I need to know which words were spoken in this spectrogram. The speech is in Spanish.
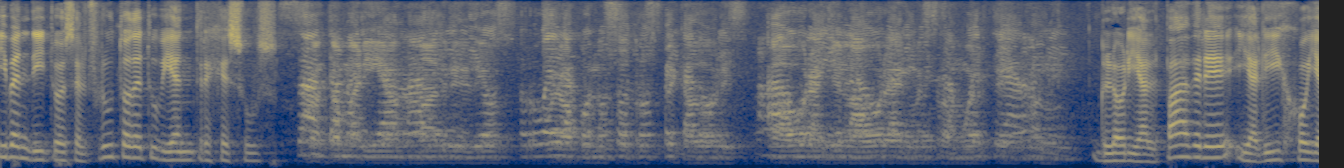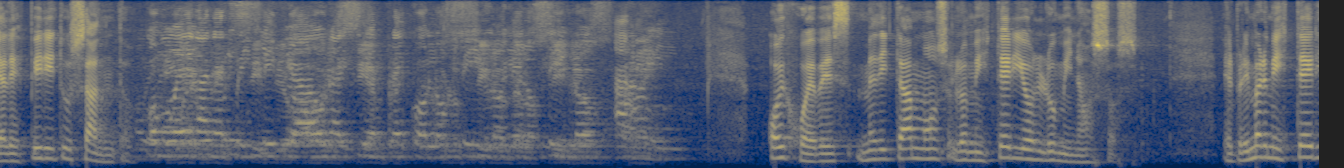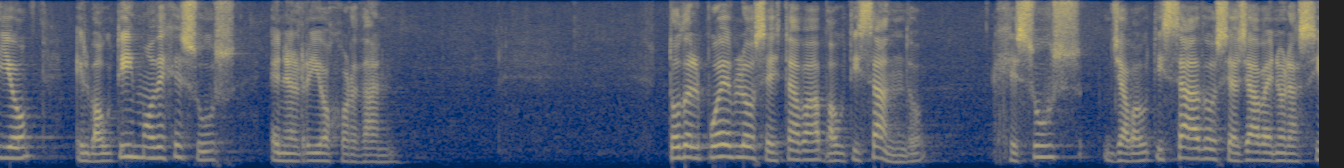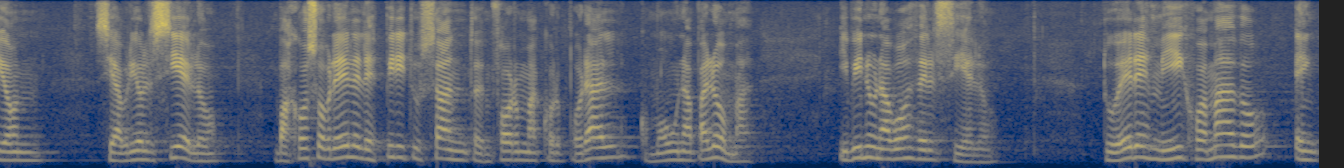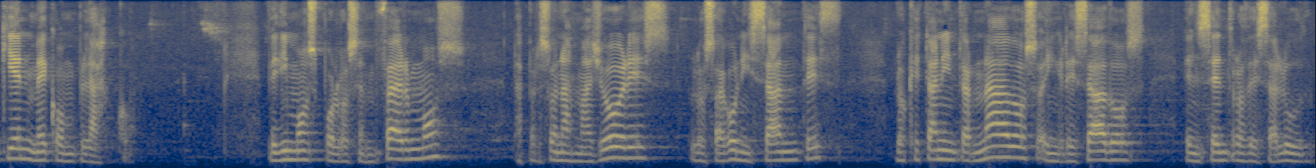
y bendito es el fruto de tu vientre, Jesús. Santa María, Madre de Dios, ruega por nosotros pecadores, ahora y en la hora de nuestra muerte. Amén. Gloria al Padre, y al Hijo, y al Espíritu Santo. Como era en el principio, ahora y siempre, por los siglos de los siglos. Amén. Hoy jueves meditamos los misterios luminosos. El primer misterio, el bautismo de Jesús, en el río Jordán. Todo el pueblo se estaba bautizando. Jesús, ya bautizado, se hallaba en oración, se abrió el cielo, bajó sobre él el Espíritu Santo en forma corporal como una paloma, y vino una voz del cielo. Tú eres mi Hijo amado, en quien me complazco. Pedimos por los enfermos, las personas mayores, los agonizantes, los que están internados e ingresados en centros de salud,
